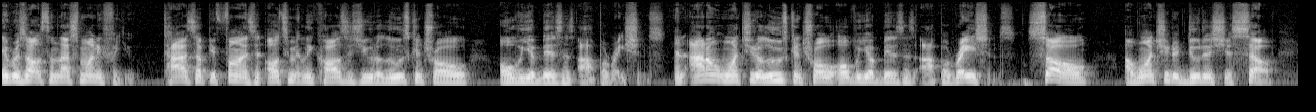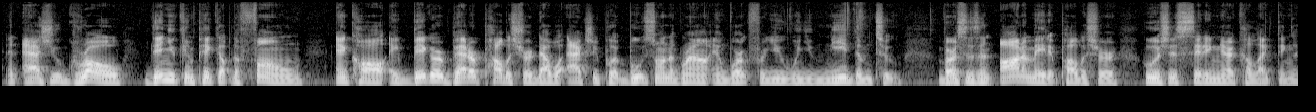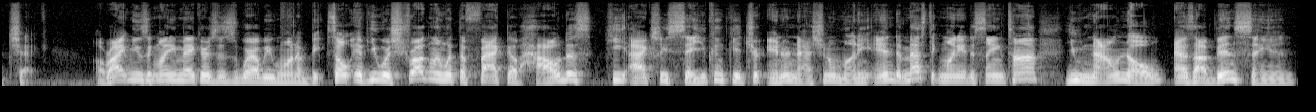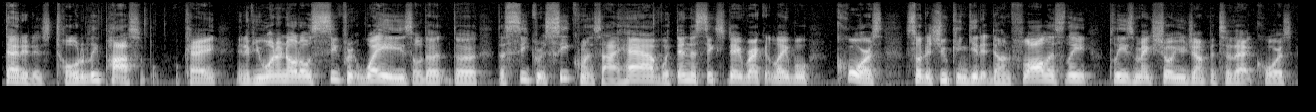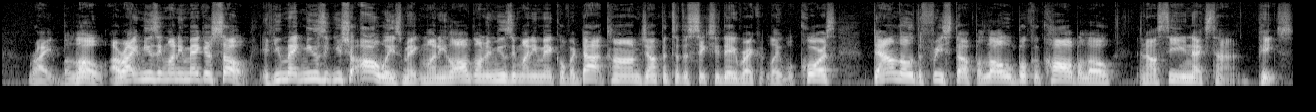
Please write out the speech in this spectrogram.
it results in less money for you, ties up your funds, and ultimately causes you to lose control over your business operations. And I don't want you to lose control over your business operations. So I want you to do this yourself. And as you grow, then you can pick up the phone and call a bigger, better publisher that will actually put boots on the ground and work for you when you need them to, versus an automated publisher who is just sitting there collecting a check. All right, music money makers, this is where we want to be. So if you were struggling with the fact of how does he actually say you can get your international money and domestic money at the same time, you now know, as I've been saying, that it is totally possible. Okay. And if you want to know those secret ways or the, the, the secret sequence I have within the 60 day record label course so that you can get it done flawlessly, please make sure you jump into that course right below. All right, Music Money Makers. So if you make music, you should always make money. Log on to musicmoneymakeover.com, jump into the 60 day record label course, download the free stuff below, book a call below, and I'll see you next time. Peace.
